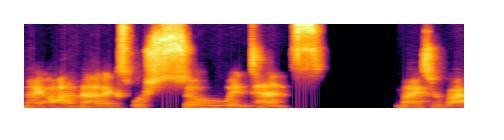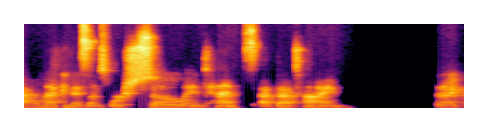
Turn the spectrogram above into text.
my automatics were so intense my survival mechanisms were so intense at that time that I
